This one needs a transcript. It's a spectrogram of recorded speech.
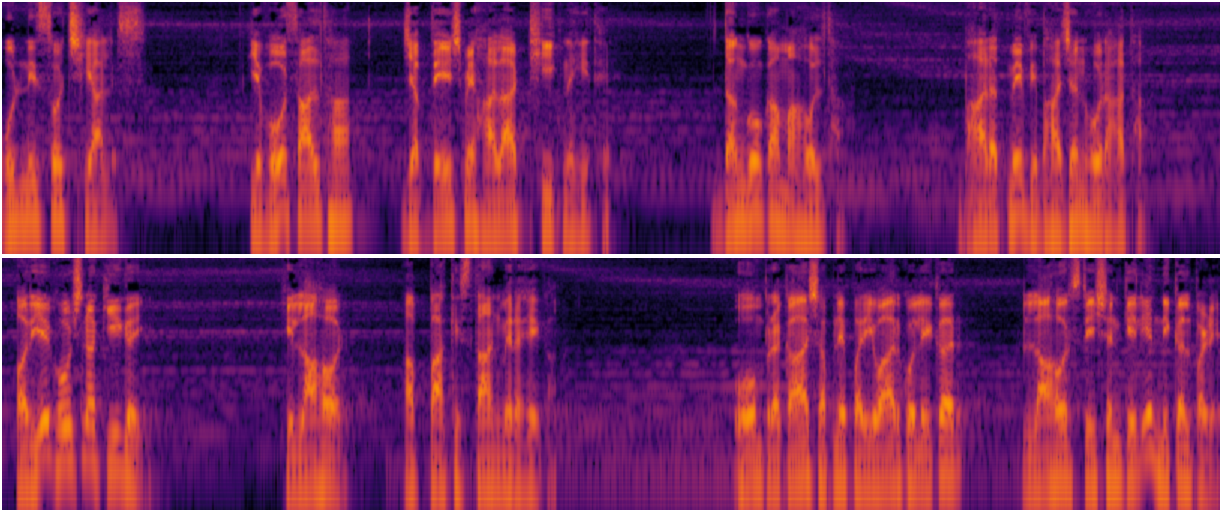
1946 ये वो साल था जब देश में हालात ठीक नहीं थे। दंगों का माहौल था। भारत में विभाजन हो रहा था और यह घोषणा की गई कि लाहौर अब पाकिस्तान में रहेगा। ओम प्रकाश अपने परिवार को लेकर लाहौर स्टेशन के लिए निकल पड़े।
